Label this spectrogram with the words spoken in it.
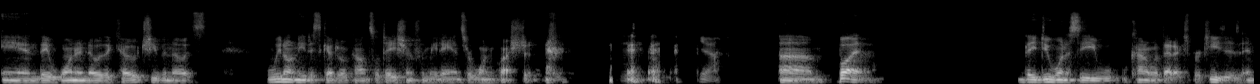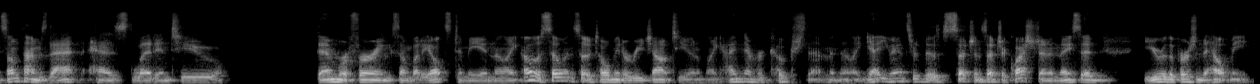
and they want to know the coach, even though it's we don't need to schedule a consultation for me to answer one question. yeah. Um, but they do want to see kind of what that expertise is. And sometimes that has led into them referring somebody else to me and they're like, oh, so and so told me to reach out to you. And I'm like, I never coached them. And they're like, yeah, you answered this such and such a question. And they said, you were the person to help me.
